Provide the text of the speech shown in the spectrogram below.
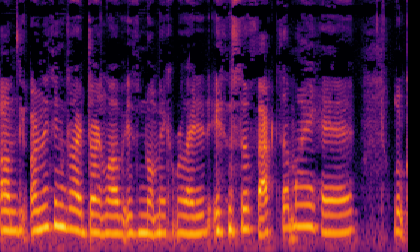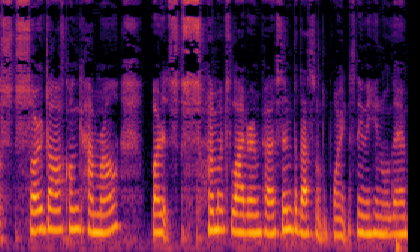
Um, the only thing that I don't love is not makeup related is the fact that my hair looks so dark on camera, but it's so much lighter in person, but that's not the point. It's neither here nor there.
